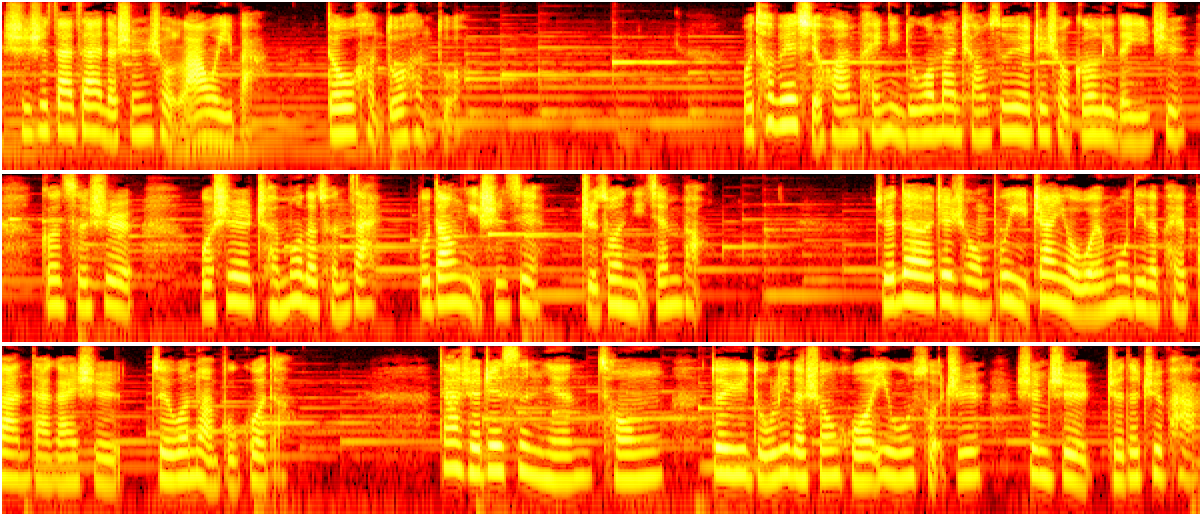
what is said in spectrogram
实实在在的伸手拉我一把，都很多很多。我特别喜欢《陪你度过漫长岁月》这首歌里的一句歌词是：“我是沉默的存在，不当你世界，只做你肩膀。觉得这种不以占有为目的的陪伴，大概是最温暖不过的。大学这四年，从对于独立的生活一无所知，甚至觉得惧怕，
